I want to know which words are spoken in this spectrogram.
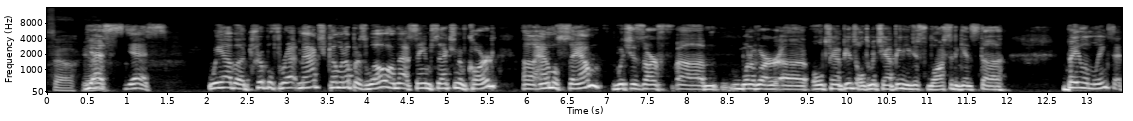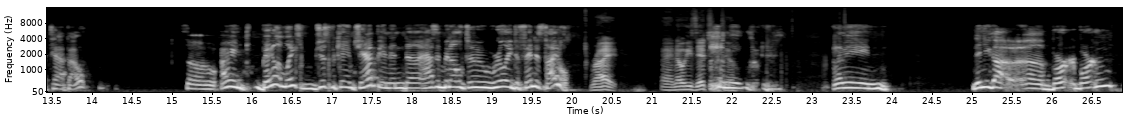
So yeah. Yes, yes. We have a triple threat match coming up as well on that same section of card. Uh, Animal Sam, which is our um, one of our uh, old champions, Ultimate Champion. He just lost it against uh, Balaam Links at Tap Out. So I mean, Balaam Links just became champion and uh, hasn't been able to really defend his title. right. And I know he's itching I to. mean, I mean, then you got uh, Barton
